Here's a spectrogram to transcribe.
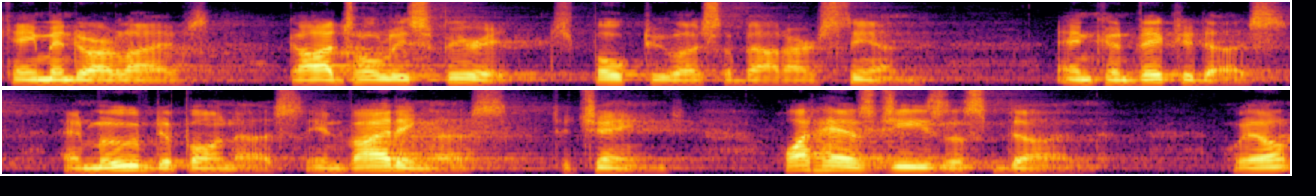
came into our lives. God's Holy Spirit spoke to us about our sin and convicted us and moved upon us, inviting us to change. What has Jesus done? Well,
